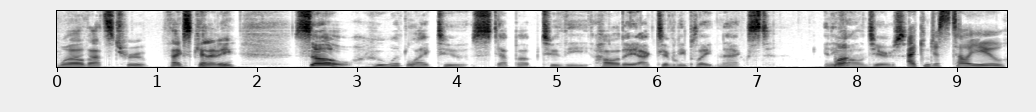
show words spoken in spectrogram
well, that's true. Thanks, Kennedy. So, who would like to step up to the holiday activity plate next? Any Well, volunteers? I can just tell you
